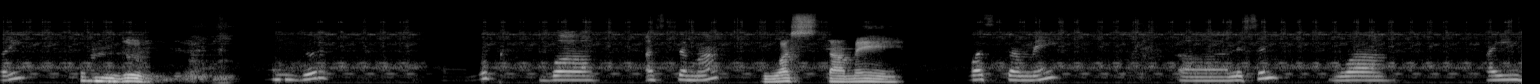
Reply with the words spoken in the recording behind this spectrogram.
sorry Unzur. انظر uh, look و استمع Wastame. واستمع uh, listen و عيد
